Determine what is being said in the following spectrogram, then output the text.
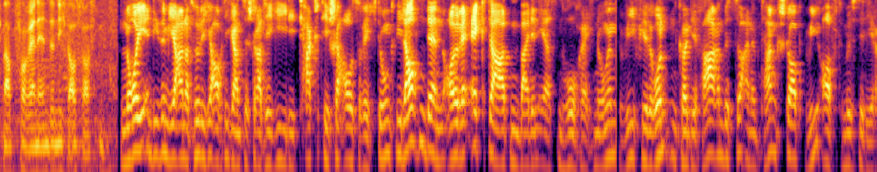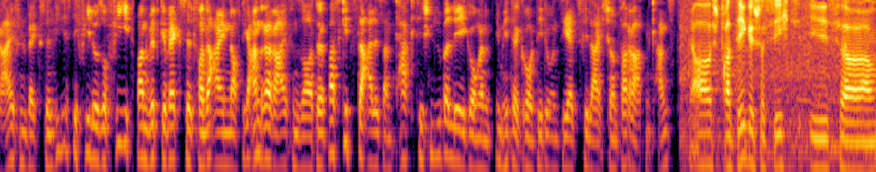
knapp vor Rennende nicht ausrasten. Neu in diesem Jahr natürlich auch die ganze Strategie, die taktische Ausrichtung. Wie lauten denn eure Eckdaten bei den ersten Hochrechnungen? Wie viele Runden könnt ihr fahren bis zu einem Tankstopp? Wie oft müsst ihr die Reifen wechseln? Wie ist die Philosophie? Wann wird gewechselt von der einen auf die andere Reifensorte? Was gibt's da alles an taktischen Überlegungen im Hintergrund, die du uns jetzt vielleicht schon verraten kannst? Ja, aus strategischer Sicht ist äh,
